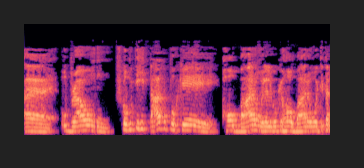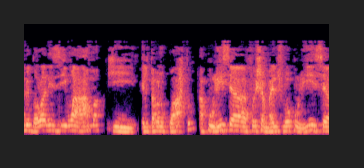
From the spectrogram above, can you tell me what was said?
é, o Brown ficou muito irritado porque roubaram, ele alegou que roubaram 80 mil dólares e uma arma que ele estava no quarto. A polícia foi chamar, ele chamou a polícia.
